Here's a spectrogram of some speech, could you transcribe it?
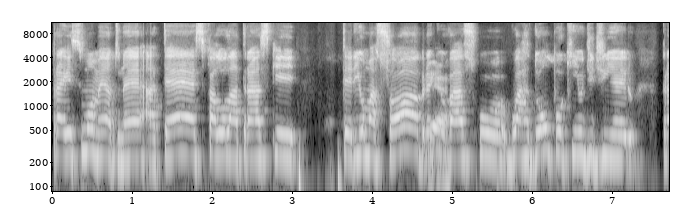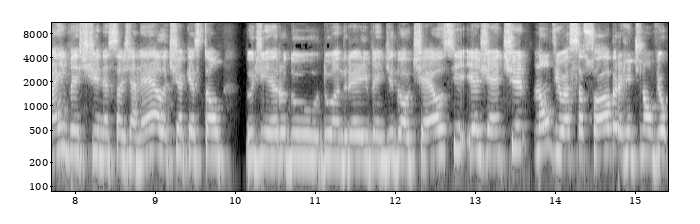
para esse momento, né? Até se falou lá atrás que teria uma sobra, é. que o Vasco guardou um pouquinho de dinheiro para investir nessa janela. Tinha a questão do dinheiro do, do Andrei vendido ao Chelsea e a gente não viu essa sobra, a gente não viu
